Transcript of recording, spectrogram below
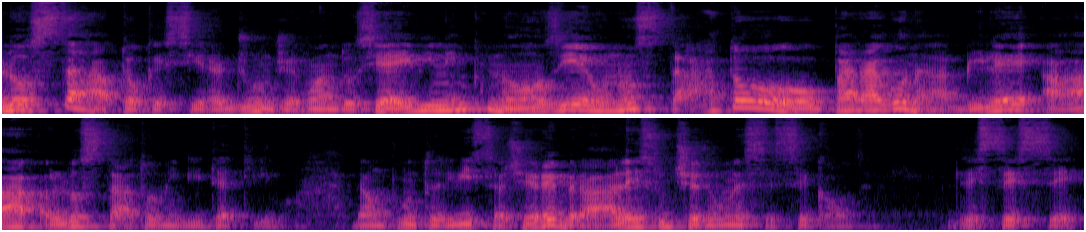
Lo stato che si raggiunge quando si è in ipnosi è uno stato paragonabile allo stato meditativo. Da un punto di vista cerebrale succedono le stesse cose, le stesse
